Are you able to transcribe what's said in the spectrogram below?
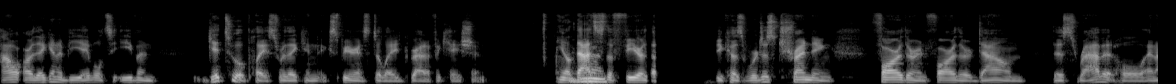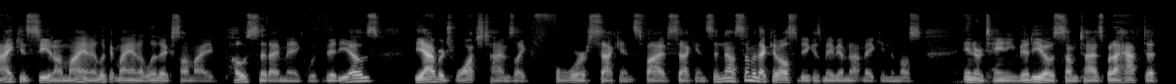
How are they going to be able to even get to a place where they can experience delayed gratification? You know, that's Right. the fear that because we're just trending farther and farther down this rabbit hole. And I can see it on my end. I look at my analytics on my posts that I make with videos. The average watch time is like four seconds, five seconds. And now some of that could also be because maybe I'm not making the most entertaining videos sometimes, but I have to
